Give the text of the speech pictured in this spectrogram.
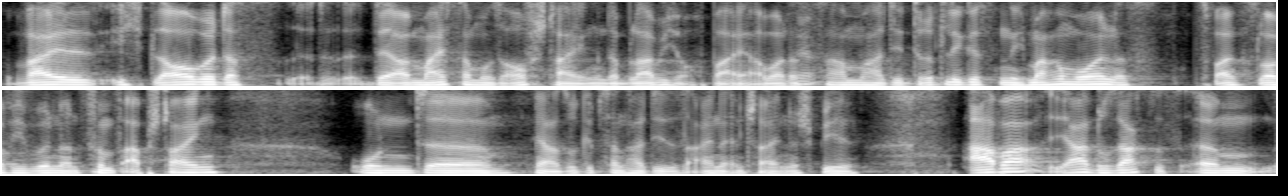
weil ich glaube, dass der Meister muss aufsteigen. Da bleibe ich auch bei. Aber das ja. haben halt die Drittligisten nicht machen wollen. Das zwangsläufig würden dann fünf absteigen. Und äh, ja, so gibt es dann halt dieses eine entscheidende Spiel. Aber ja, du sagst es, ähm,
